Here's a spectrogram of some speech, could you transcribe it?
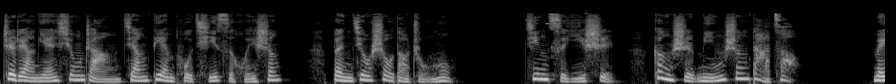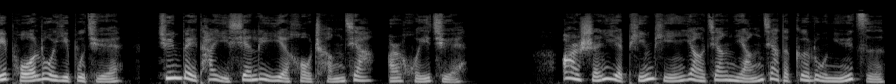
这两年，兄长将店铺起死回生，本就受到瞩目，经此一事，更是名声大噪。媒婆络绎不绝。均被他以先立业后成家而回绝，二婶也频频要将娘家的各路女子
